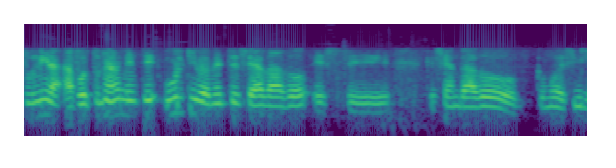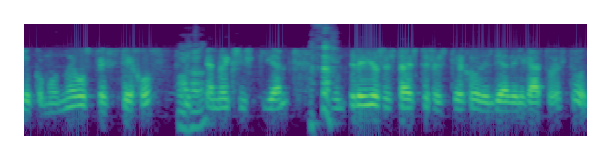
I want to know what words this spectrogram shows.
pues mira, afortunadamente, últimamente se ha dado, este, que se han dado, ¿cómo decirlo?, como nuevos festejos que ya no existían. Entre ellos está este festejo del Día del Gato. Esto,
